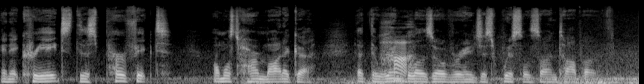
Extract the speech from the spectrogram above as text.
and it creates this perfect, almost harmonica that the wind huh. blows over and just whistles on top of.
